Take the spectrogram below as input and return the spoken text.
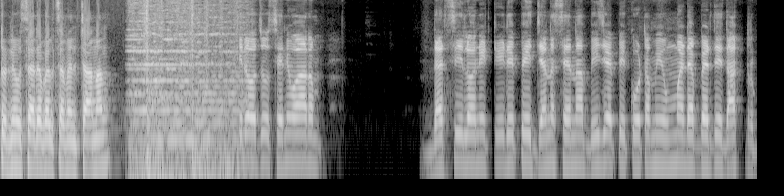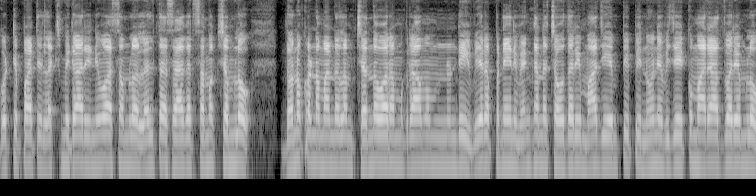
to news arrival seven channel ఈరోజు శనివారం దర్శిలోని టీడీపీ జనసేన బీజేపీ కూటమి ఉమ్మడి అభ్యర్థి డాక్టర్ గొట్టిపాటి లక్ష్మి గారి నివాసంలో లలిత సాగర్ సమక్షంలో దొనకొండ మండలం చందవరం గ్రామం నుండి వీరప్పనేని వెంకన్న చౌదరి మాజీ ఎంపీపీ నూనె విజయ్ కుమార్ ఆధ్వర్యంలో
